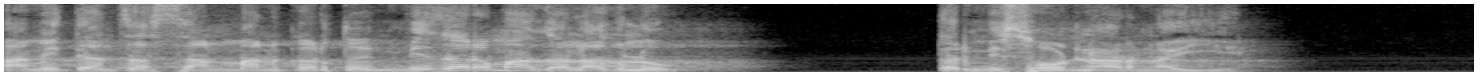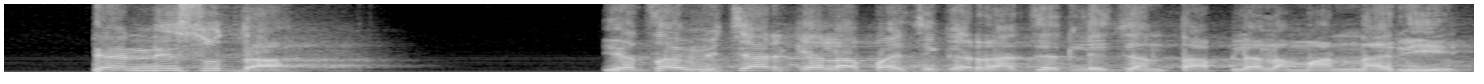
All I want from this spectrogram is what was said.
आम्ही त्यांचा सन्मान करतोय. मी जर मागं लागलो तर मी सोडणार नाहीये. त्यांनी सुद्धा याचा विचार केला पाहिजे की राज्यातली जनता आपल्याला मानणारी आहे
